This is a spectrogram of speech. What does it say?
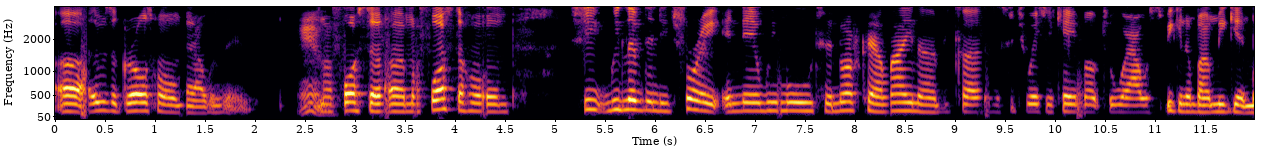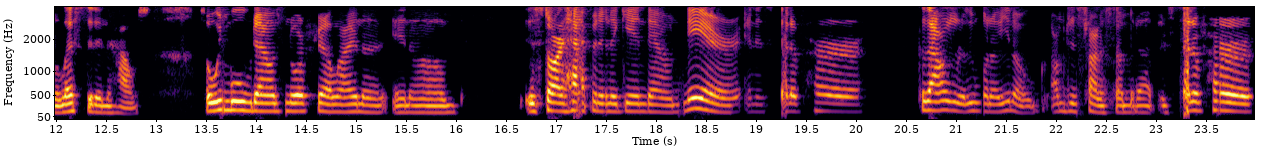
uh it was a girl's home that I was in. Damn. My foster uh my foster home she we lived in Detroit and then we moved to North Carolina because the situation came up to where I was speaking about me getting molested in the house. So we moved down to North Carolina and um it started happening again down there and instead of her because I don't really want to, you know, I'm just trying to sum it up. Instead of her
